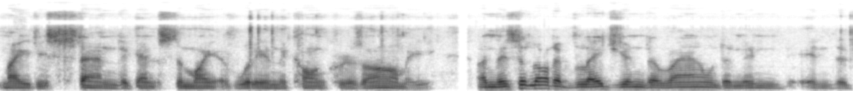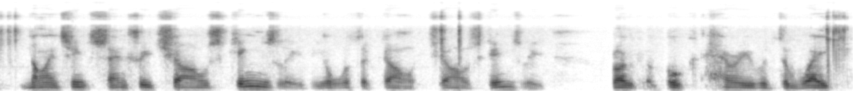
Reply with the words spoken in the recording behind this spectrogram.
made his stand against the might of William the Conqueror's army. And there's a lot of legend around, and in, in the 19th century, Charles Kingsley, the author Charles Kingsley, wrote a book, Hereward the Wake,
